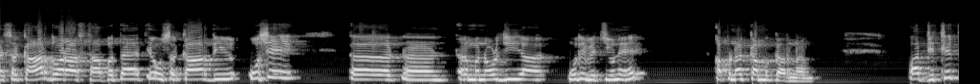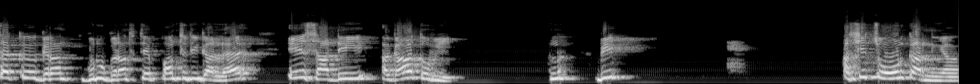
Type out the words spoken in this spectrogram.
ਅ, ਸਰਕਾਰ ਦੁਆਰਾ ਸਥਾਪਿਤ ਹੈ ਤੇ ਉਹ ਸਰਕਾਰ ਦੀ ਉਸੇ ਟਰਮਨੋਲੋਜੀ ਆ ਉਹਦੇ ਵਿੱਚ ਹੀ ਉਹਨੇ ਆਪਣਾ ਕੰਮ ਕਰਨਾ। ਪਰ ਜਿੱਥੇ ਤੱਕ ਗ੍ਰੰਥ ਗੁਰੂ ਗ੍ਰੰਥ ਤੇ ਪੰਥ ਦੀ ਗੱਲ ਹੈ ਇਹ ਸਾਡੀ ਅਗਾਹ ਤੋਂ ਵੀ ਹਨਾ, ਵੀ ਅਸੀਂ ਚੋਣ ਕਰਨੀ ਆ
